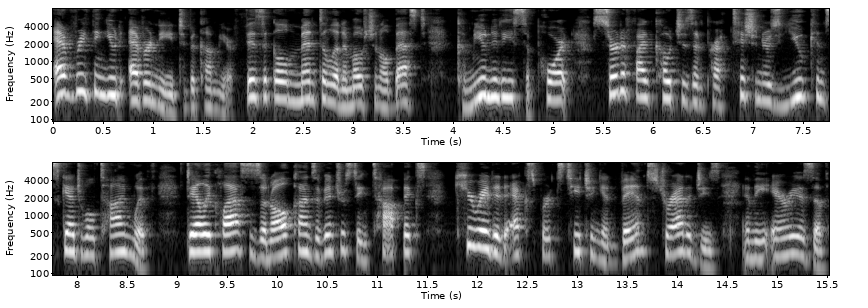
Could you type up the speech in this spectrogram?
everything you'd ever need to become your physical, mental, and emotional best community support, certified coaches and practitioners you can schedule time with, daily classes on all kinds of interesting topics, curated experts teaching advanced strategies in the areas of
